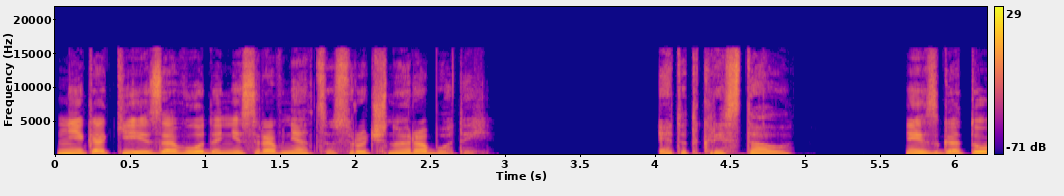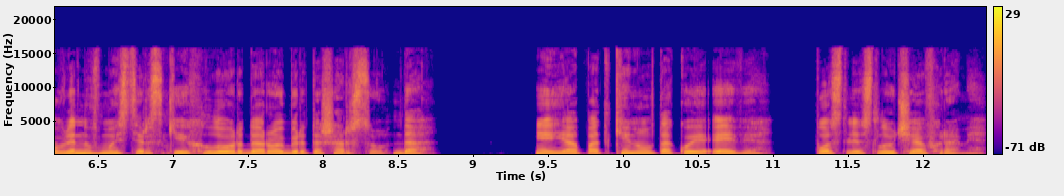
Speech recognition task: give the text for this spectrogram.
Никакие заводы не сравнятся с ручной работой. Этот кристалл Изготовлен в мастерских лорда Роберта Шарсо, да. И я подкинул такой Эви после случая в храме.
